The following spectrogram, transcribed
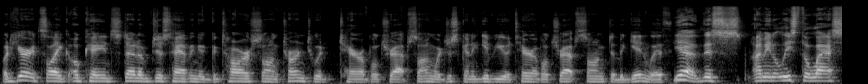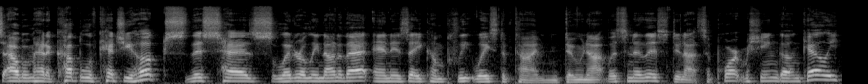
but here it's like, okay, instead of just having a guitar song turn to a terrible trap song, we're just gonna give you a terrible trap song to begin with. Yeah, this, I mean, at least the last album had a couple of catchy hooks. This has literally none of that and is a complete waste of time. Do not listen to this. Do not support Machine Gun Kelly.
